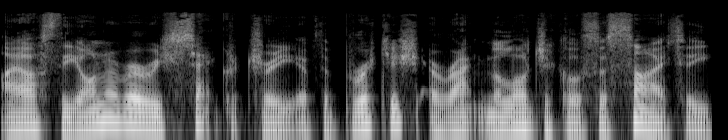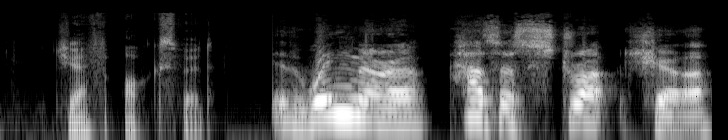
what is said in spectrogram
I asked the Honorary Secretary of the British Arachnological Society, Geoff Oxford. The wing mirror has a structure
